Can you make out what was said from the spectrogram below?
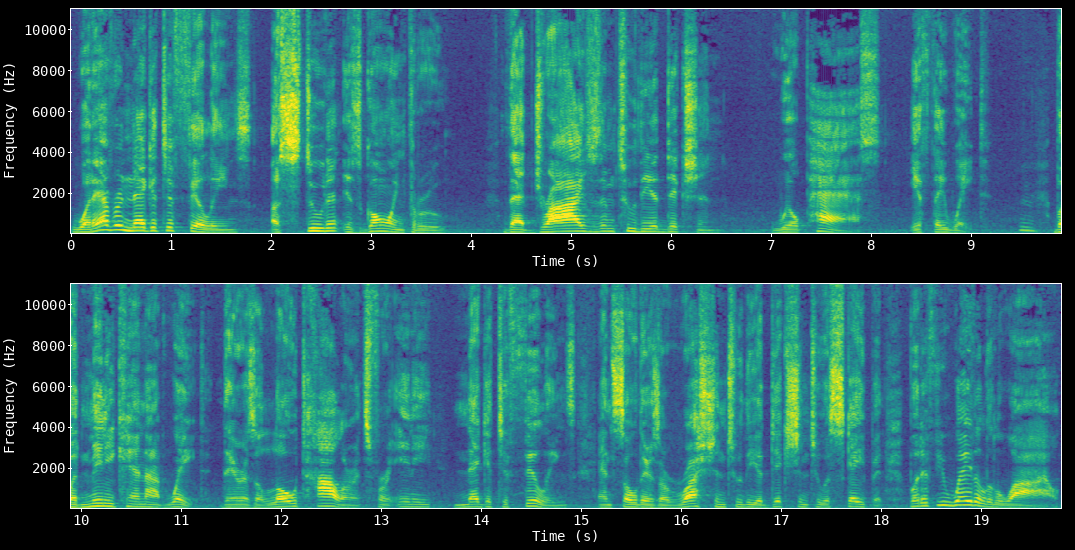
Whatever negative feelings a student is going through that drives them to the addiction will pass if they wait. Hmm. But many cannot wait. There is a low tolerance for any negative feelings, and so there's a rush into the addiction to escape it. But if you wait a little while,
